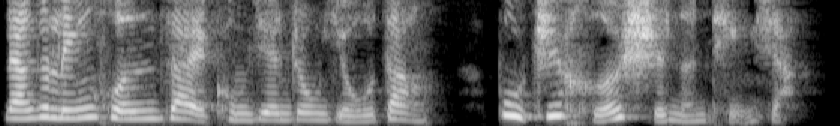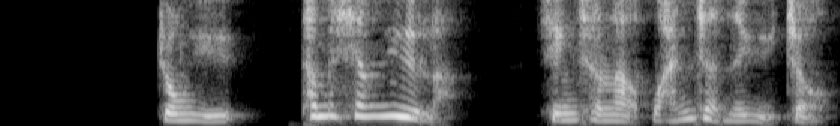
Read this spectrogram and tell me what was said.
两个灵魂在空间中游荡，不知何时能停下。终于，他们相遇了，形成了完整的宇宙。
